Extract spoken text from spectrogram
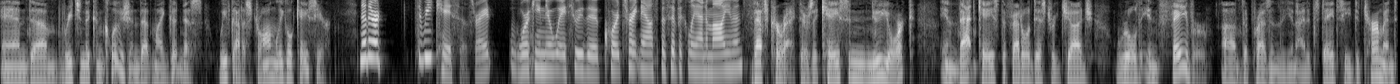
and um, reaching the conclusion that, my goodness, we've got a strong legal case here. Now, there are three cases, right? Working their way through the courts right now, specifically on emoluments? That's correct. There's a case in New York. In that case, the federal district judge ruled in favor of the President of the United States. He determined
